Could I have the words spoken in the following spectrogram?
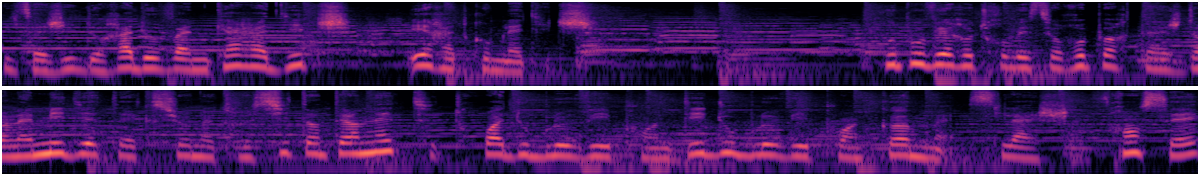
Il s'agit de Radovan Karadzic et Mladic. Vous pouvez retrouver ce reportage dans la médiathèque sur notre site internet www.dw.com/français.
